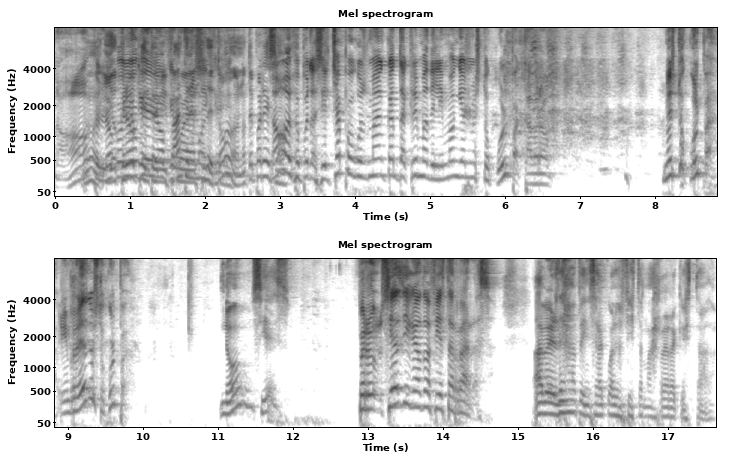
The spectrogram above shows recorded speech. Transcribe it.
no. No, pero yo loco, creo que entre mis fans tenemos de que- todo, ¿no te parece? No, puta, si el Chapo Guzmán canta crema de limón, ya no es tu culpa, cabrón. No es tu culpa. En realidad no es tu culpa. No, sí es. Pero si has llegado a fiestas raras. A ver, déjame pensar cuál es la fiesta más rara que he estado.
